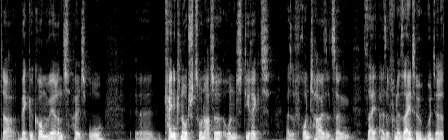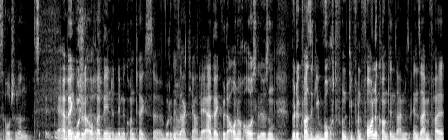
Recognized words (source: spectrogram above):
da weggekommen, während halt O äh, keine Knautschzone hatte und direkt also frontal sozusagen, also von der Seite wurde ja das Auto dann. Der Airbag wurde da auch erwähnt in dem Kontext, äh, wurde ja. gesagt, ja, der Airbag würde auch noch auslösen, würde quasi die Wucht, von, die von vorne kommt in, deinem, in seinem Fall,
